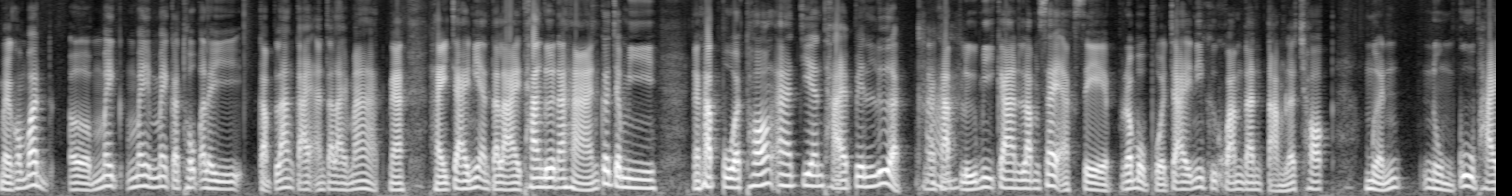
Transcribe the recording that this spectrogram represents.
หมายความว่าเออไม่ไม่ไม่กระทบอะไรกับร่างกายอันตรายมากนะหายใจนี่อันตรายทางเดินอาหารก็จะมีนะครับปวดท้องอาเจียนถ่ายเป็นเลือดค่ะนะครับหรือมีการลำไส้อักเสบ ระบบหัวใจนี่คือความดันต่ำและช็อก เหมือนหนุ่มกู้ภัย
